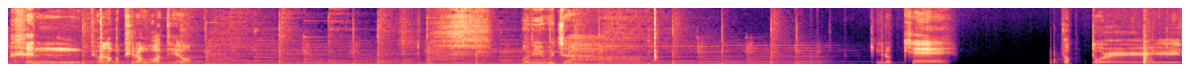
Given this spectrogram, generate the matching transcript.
큰 변화가 필요한 것 같아요. 어디 보자. 이렇게 벽돌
